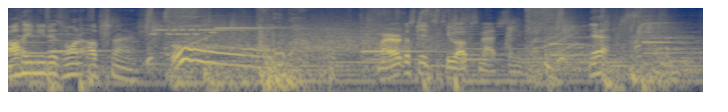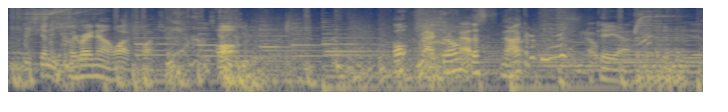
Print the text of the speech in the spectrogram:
All you need is one up smash. Mario just needs two up smashes anyway. Yeah. He's gonna use Like right now. Watch. Watch. He's gonna Oh. Oh, back throw. That's- That's, not gonna be it. Nope. Okay, yeah, that should be it.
